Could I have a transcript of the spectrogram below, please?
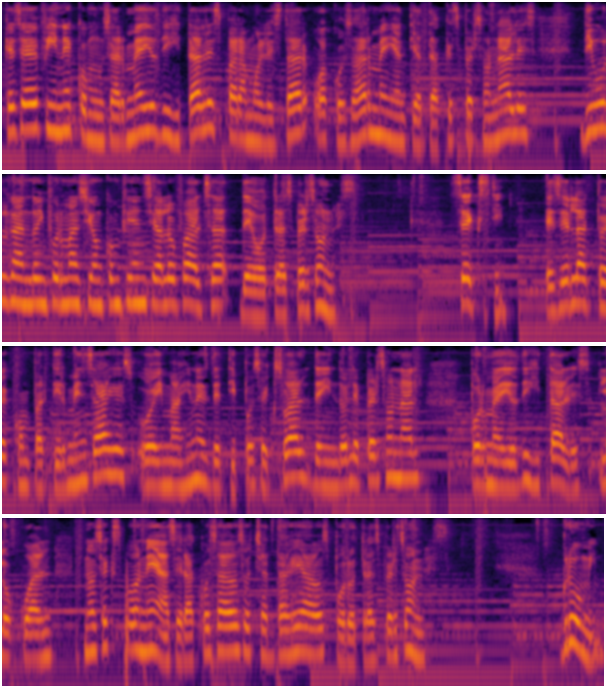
que se define como usar medios digitales para molestar o acosar mediante ataques personales, divulgando información confidencial o falsa de otras personas. Sexting es el acto de compartir mensajes o imágenes de tipo sexual de índole personal por medios digitales, lo cual nos expone a ser acosados o chantajeados por otras personas. Grooming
